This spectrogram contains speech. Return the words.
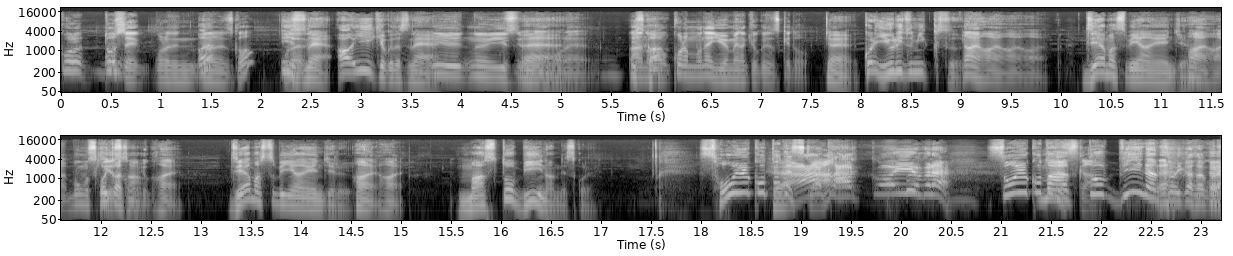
これどうしてこれでなるんですか？いいですね。あいい曲ですね。いいですよねこれ。あのこれもね有名な曲ですけど。これユリズミックス。はいはいはいはいゼアマスビアンエンジェル。はいはい。僕も好きですこの曲。はい。ゼアマスビアンエンジェル。はいはい。マストビーなんですこれ。そういうことですか？かっこいいよこれそういうことですか？マスト B なんですよ、いかさんこれ。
